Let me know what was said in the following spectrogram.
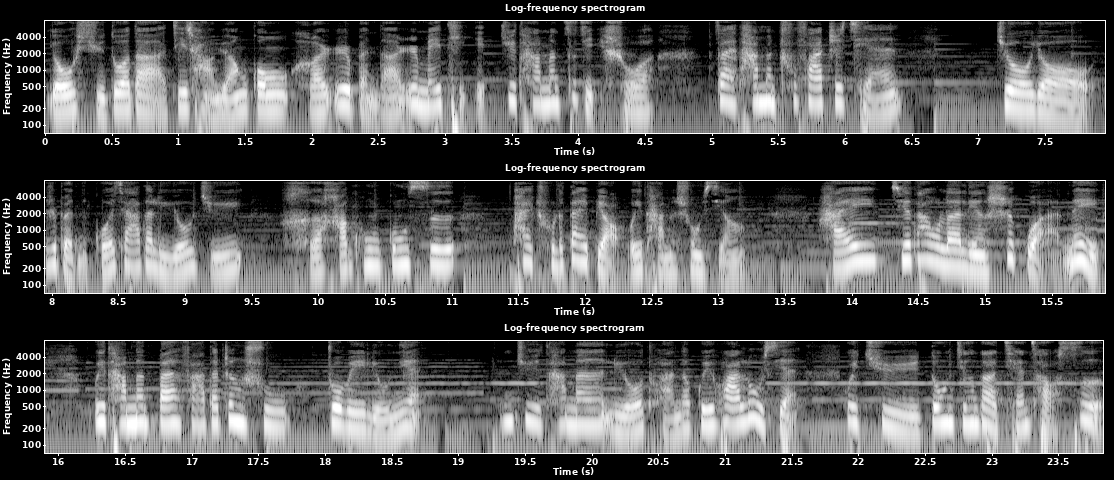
有许多的机场员工和日本的日媒体。据他们自己说，在他们出发之前，就有日本国家的旅游局和航空公司派出了代表为他们送行，还接到了领事馆内为他们颁发的证书作为留念。根据他们旅游团的规划路线，会去东京的浅草寺，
